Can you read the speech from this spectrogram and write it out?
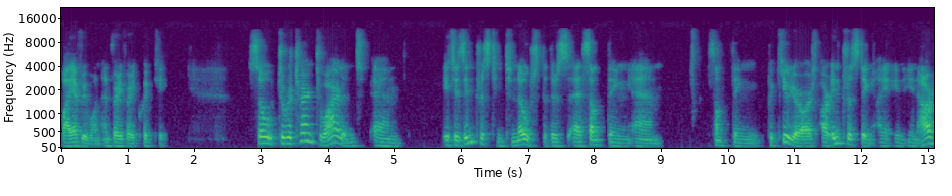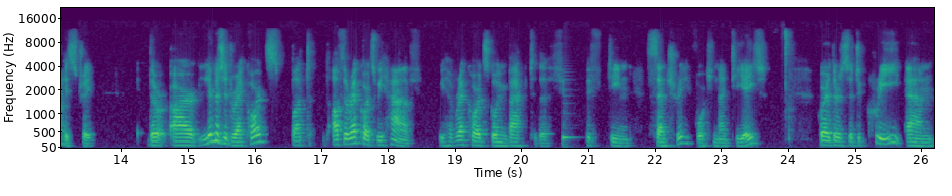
by everyone and very very quickly. So to return to Ireland, um, it is interesting to note that there's uh, something um, something peculiar or, or interesting uh, in, in our history. There are limited records, but of the records we have, we have records going back to the 15th century, 1498, where there's a decree um,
